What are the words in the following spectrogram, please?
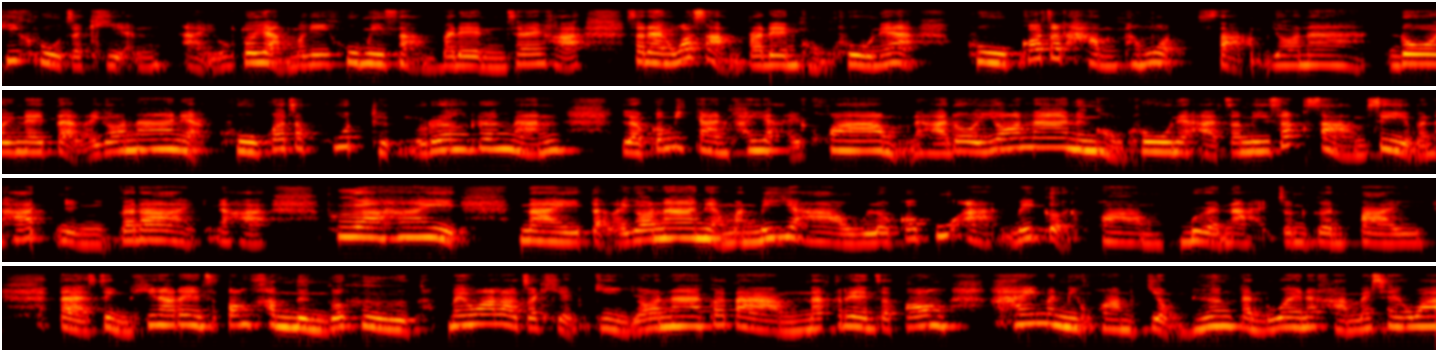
ที่ครูจะเขียนอ่ายกตัวอย่างเมื่อกี้ครูมี 3 ประเด็นใช่ไหมคะ แสดงว่า 3 ประเด็นของครูเนี่ยครูก็จะทำทั้งหมด 3 ย่อหน้า โดยในแต่ละย่อหน้าเนี่ยครูก็จะพูดถึงเรื่องเรื่องนั้น แล้วก็มีการขยายความนะคะ โดยย่อหน้าหนึ่งของครูเนี่ยอาจจะมีสัก 3-4 บรรทัดอย่างนี้ก็ได้นะคะ เพื่อให้ในแต่ละย่อหน้าเนี่ยมันไม่ยาว แล้วก็ผู้อ่านไม่เกิดความเบื่อหน่ายจนเกินไป แต่สิ่งที่นักเรียนจะต้องคำนึงก็คือ ไม่ว่าเราจะเขียนกี่ย่อหน้าก็ตาม นักเรียนจะต้องให้มันมีความเกี่ยวเนื่องกันด้วยนะคะ ไม่ใช่ว่า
